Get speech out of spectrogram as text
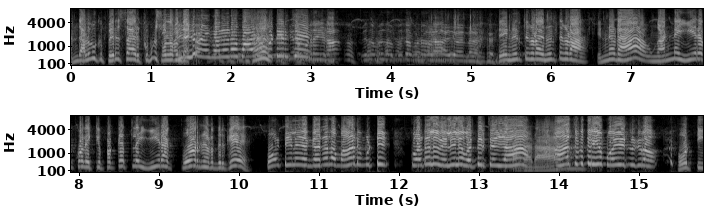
அந்த அளவுக்கு பெருசா இருக்கும்னு சொல்ல வந்தேன். ஐயோ, எங்க அண்ணனை மாடு கொட்டிருச்சு. டேய் நிறுத்துங்கடா நிறுத்துங்கடா. என்னடா உங்க அண்ணன் ஈரக்கோலைக்கு பக்கத்துல ஈராக் போர் நடந்திருக்கு. போட்டியில எங்க அண்ணனை மாடு முட்டி குடல வெளியில வந்துருச்சு ஐயா. அடடா. ஆஸ்பத்திரிக்கு போயிட்டு இருக்கிறோம். போட்டி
